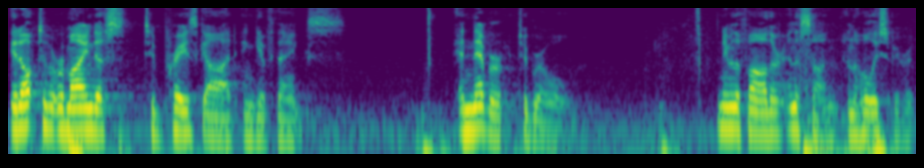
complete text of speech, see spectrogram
It ought to remind us to praise God and give thanks, and never to grow old. In the name of the Father, and the Son, and the Holy Spirit.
